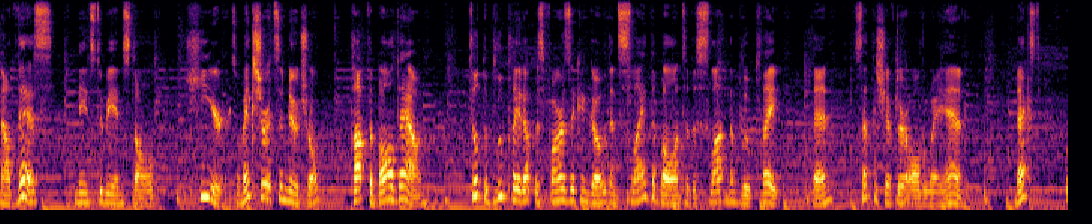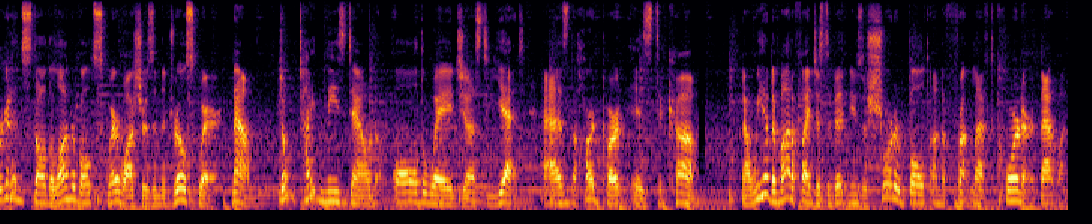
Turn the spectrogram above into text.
Now this needs to be installed here, so make sure it's in neutral, pop the ball down, tilt the blue plate up as far as it can go, then slide the ball into the slot in the blue plate, then set the shifter all the way in. Next, we're going to install the longer bolt square washers in the drill square. Now, don't tighten these down all the way just yet, as the hard part is to come. Now we had to modify just a bit and use a shorter bolt on the front left corner, that one,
